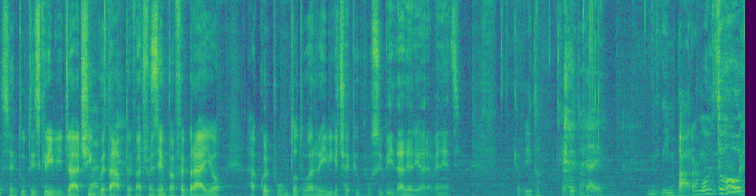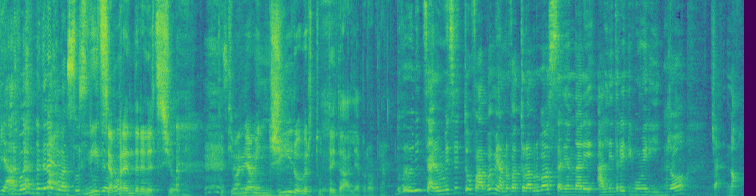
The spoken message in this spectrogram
se tu ti iscrivi già a 5 Certo. tappe, faccio un esempio a febbraio, a quel punto tu arrivi che c'hai più possibilità di arrivare a Venezia. Capito? Capito? Ok. Impara. Molto chiaro, Impara. Inizia a prendere lezioni. Che ti mandiamo in giro per tutta Italia proprio. Dovevo iniziare un mesetto fa, poi mi hanno fatto la proposta di andare alle 3 di pomeriggio. Cioè, no,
